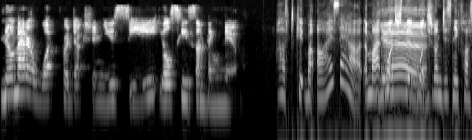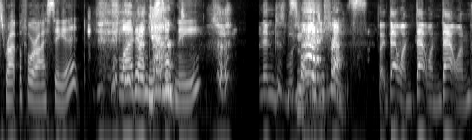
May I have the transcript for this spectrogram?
no matter what production you see, you'll see something new. I'll have to keep my eyes out. I might watch Yeah. it watch it on Disney Plus right before I see it. Fly down to Sydney. and then just watch What's the it. difference? like that one, that one, that one.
